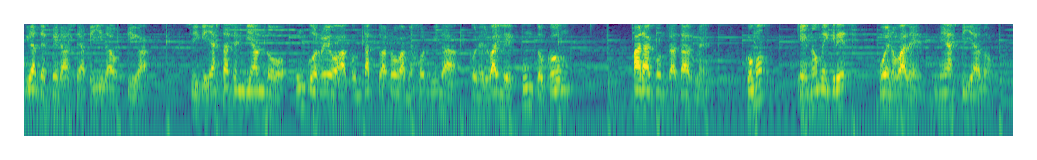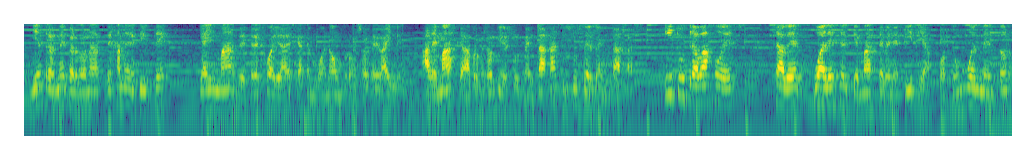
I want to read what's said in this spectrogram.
y la tercera se apellida Ortiga. Así que ya estás enviando un correo a contacto arroba mejorvidaconelbaile.com para contratarme. ¿Cómo? ¿Que no me crees? Bueno, vale, me has pillado. Mientras me perdonas, déjame decirte que hay más de tres cualidades que hacen bueno a un profesor de baile. Además, cada profesor tiene sus ventajas y sus desventajas. Y tu trabajo es saber cuál es el que más te beneficia, porque un buen mentor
